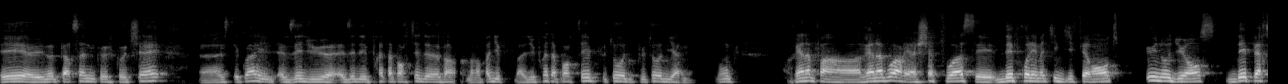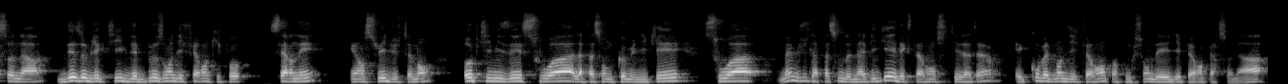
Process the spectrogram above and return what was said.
Et une autre personne que je coachais, euh, c'était quoi? Elle faisait, du, elle faisait des prêt-à-porter, enfin, pas du, du prêt-à-porter plutôt, plutôt haut de gamme. Donc, rien enfin, rien à voir. Et à chaque fois, c'est des problématiques différentes, une audience, des personas, des objectifs, des besoins différents qu'il faut cerner. Et ensuite, justement, optimiser soit la façon de communiquer, soit même juste la façon de naviguer. L'expérience utilisateur est complètement différente en fonction des différents personas.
